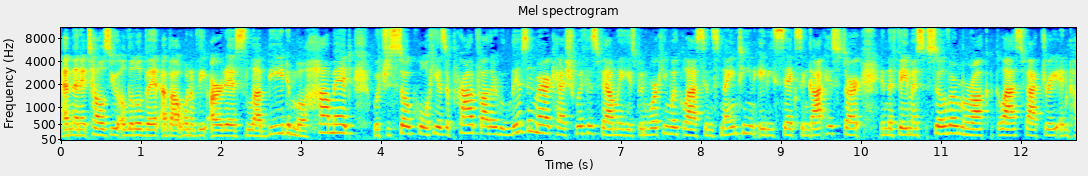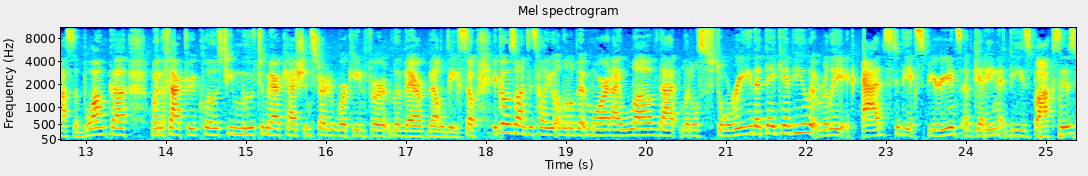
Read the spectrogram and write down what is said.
And then it tells you a little bit about one of the artists, Labid Mohammed, which is so cool. He is a proud father who lives in Marrakesh with his family. He's been working with glass since 1986 and got his start in the famous Sova Maroc glass factory in Casablanca. When the factory closed, he moved to Marrakesh and started working for Le Verre Beldi. So it goes on to tell you a little bit more, and I love that little story that they give you. It really adds to the experience of getting these boxes.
